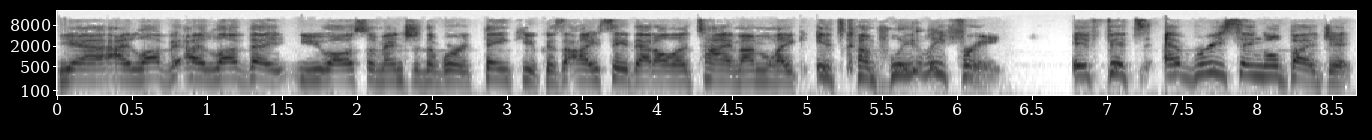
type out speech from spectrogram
Yeah, I love it. I love that you also mentioned the word thank you because I say that all the time. I'm like, it's completely free. It fits every single budget.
